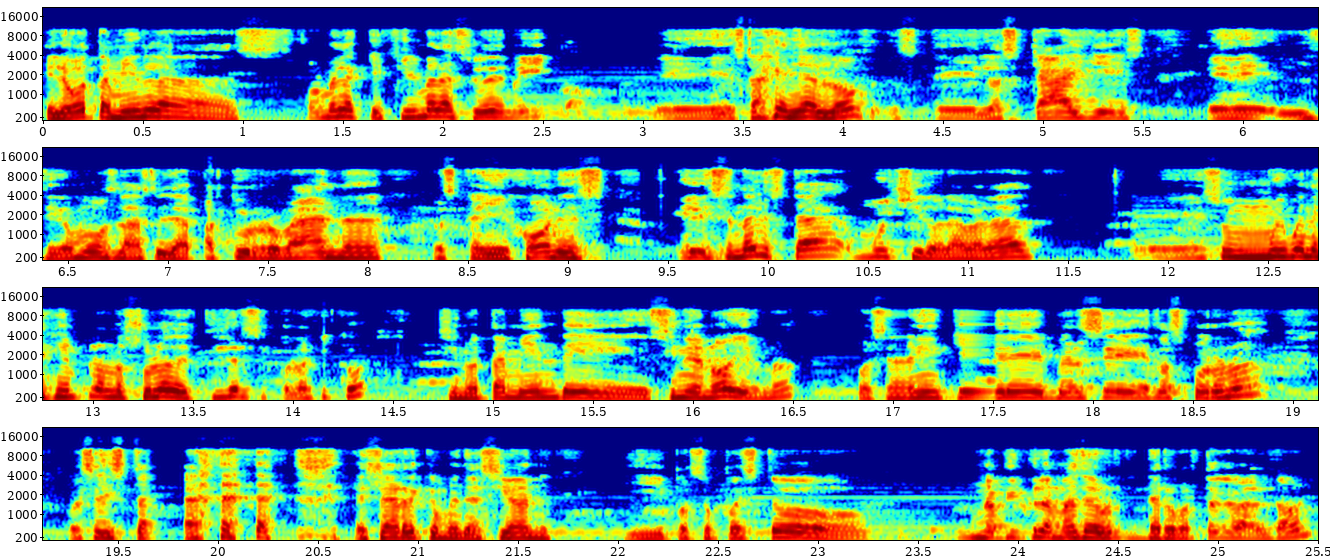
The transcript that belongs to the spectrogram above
Y luego también la forma en la que filma la Ciudad de México. Eh, está genial, ¿no? Este, las calles, eh, digamos, la, la, parte urbana, los callejones. El escenario está muy chido, la verdad. Eh, es un muy buen ejemplo no solo de thriller psicológico, sino también de cine noir, ¿no? Por si alguien quiere verse dos por uno, pues ahí está esa recomendación. Y por supuesto, una película más de, de Roberto Gabaldón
